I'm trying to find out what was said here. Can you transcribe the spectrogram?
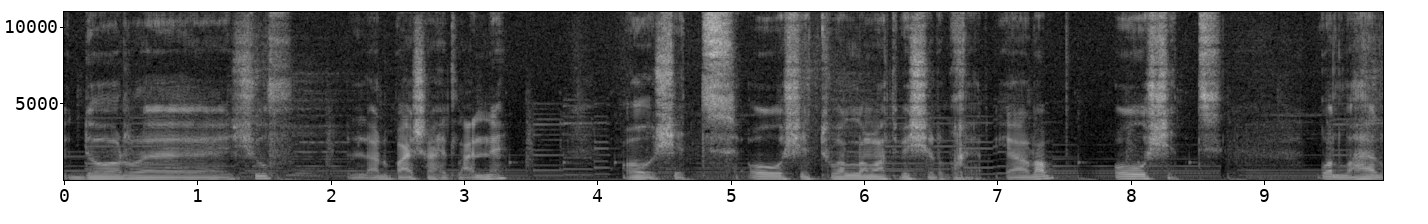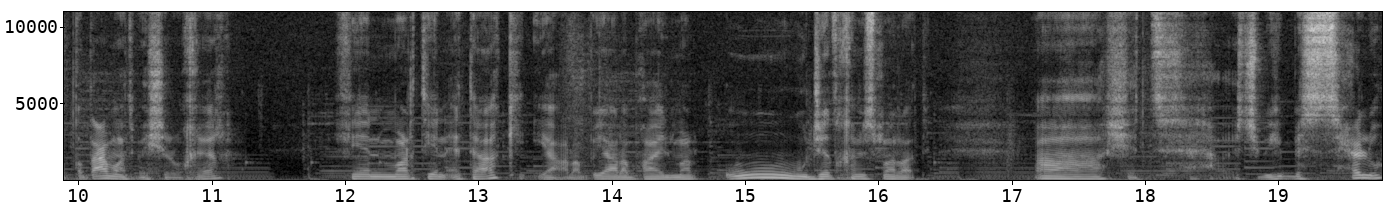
الدور آه، شوف الأربعة إيش راح يطلع لنا؟ oh shit oh shit والله ما تبشر بخير. يا رب oh shit والله هاي القطعة ما تبشر بخير. فين مرتين attack؟ يا رب يا رب هاي المر oh God خمس مرات. oh shit. HP بس حلو.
